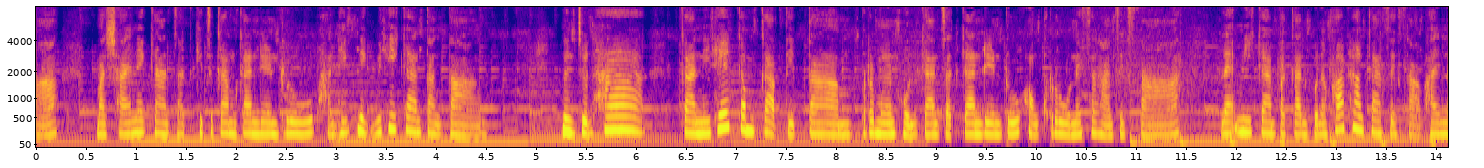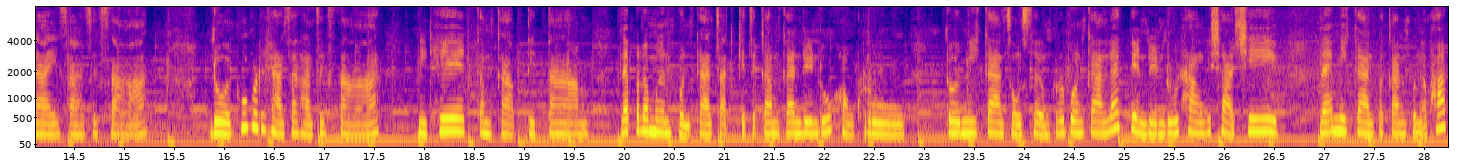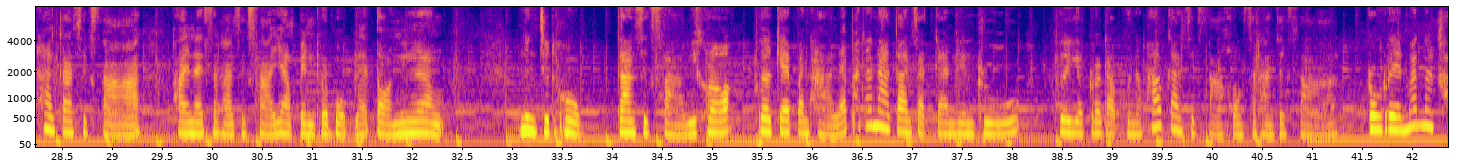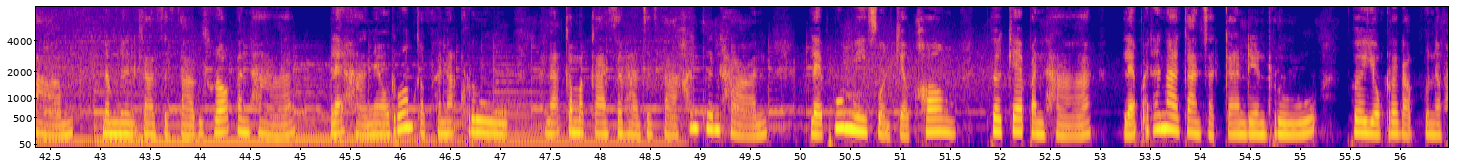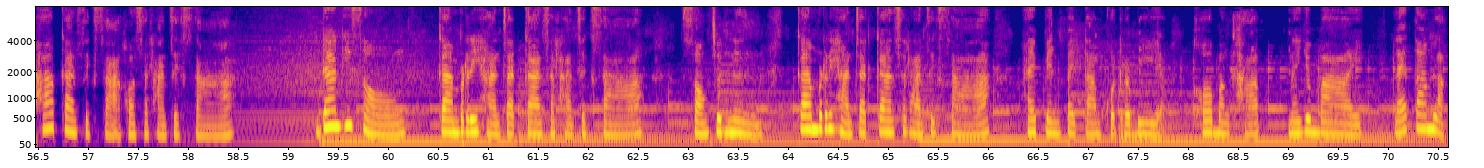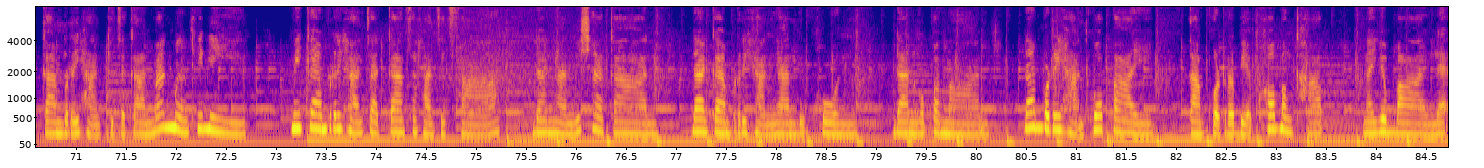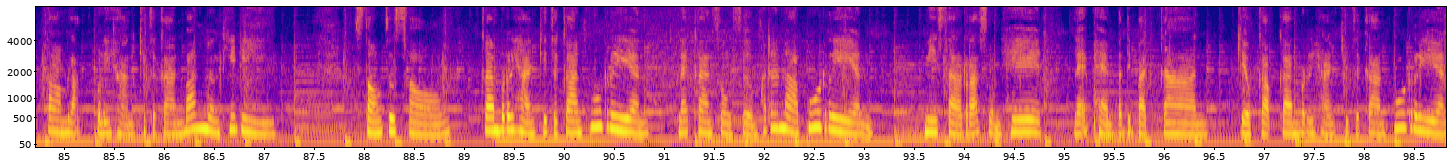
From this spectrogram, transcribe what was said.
มาใช้ในการจัดกิจกรรมการเรียนรู้ผ่านเทคนิควิธีการต่างๆ 1.5 การนิเทศกำกับติดตาม ประเมินผลการจัดการเรียนรู้ของครูในสถานศึกษา และมีการประกันคุณภาพทางการศึกษาภายในสถานศึกษา โดยผู้บริหารสถานศึกษานิเทศ กำกับติดตาม และประเมินผลการจัดกิจกรรมการเรียนรู้ของครู โดยมีการส่งเสริมกระบวนการแลกเปลี่ยนเรียนรู้ทางวิชาชีพ และมีการประกันคุณภาพทางการศึกษา ภายในสถานศึกษาอย่างเป็นระบบและต่อเนื่อง 1.6 การศึกษาวิเคราะห์ เพื่อแก้ปัญหาและพัฒนาการจัดการเรียนรู้เพื่อยกระดับคุณภาพการศึกษาของสถานศึกษา โรงเรียนบ้านนาขาม ดำเนินการศึกษาวิเคราะห์ปัญหา และหาแนวร่วมกับคณะครู คณะกรรมการสถานศึกษาขั้นพื้นฐาน และผู้มีส่วนเกี่ยวข้อง เพื่อแก้ปัญหา และพัฒนาการจัดการเรียนรู้ เพื่อยกระดับคุณภาพการศึกษาของสถานศึกษา ด้านที่ 2 การบริหารจัดการสถานศึกษา 2.1 การบริหารจัดการสถานศึกษา ให้เป็นไปตามกฎระเบียบ ข้อบังคับ นโยบาย และตามหลักการบริหารกิจการบ้านเมืองที่ดี มีการบริหารจัดการสถานศึกษา ด้านงานวิชาการ ด้านการบริหารงานบุคคล ด้านงบประมาณ ด้านบริหารทั่วไป ตามกฎระเบียบข้อบังคับ นโยบายและตามหลักบริหารกิจการบ้านเมืองที่ดี 2.2 การบริหารกิจการผู้เรียน และการส่งเสริมพัฒนาผู้เรียน มีสารสนเทศ และแผนปฏิบัติการ เกี่ยวกับการบริหารกิจการผู้เรียน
